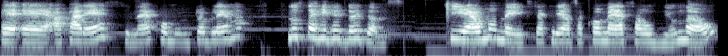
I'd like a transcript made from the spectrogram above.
é, é, aparece né, como um problema nos terríveis dois anos, que é o momento que a criança começa a ouvir o não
